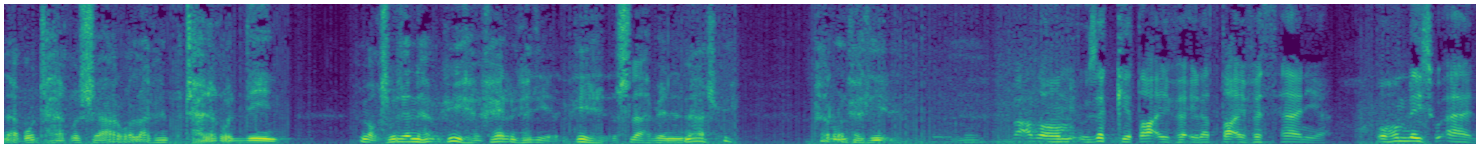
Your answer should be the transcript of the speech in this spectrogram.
لا قلت تحلق الشعر ولكن تحلق الدين. المقصود أنه فيه خير كثير. فيه الإصلاح بين الناس فيه خير كثير. بعضهم يزكي طائفة إلى الطائفة الثانية وهم ليسوا أهل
